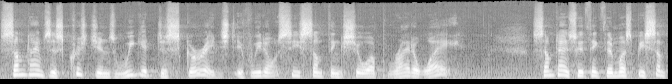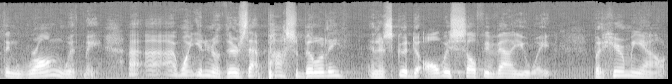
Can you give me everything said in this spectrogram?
Sometimes as Christians, we get discouraged if we don't see something show up right away. Sometimes we think there must be something wrong with me. I, I want you to know there's that possibility, and it's good to always self evaluate. But hear me out.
